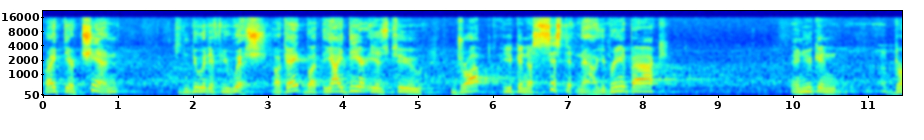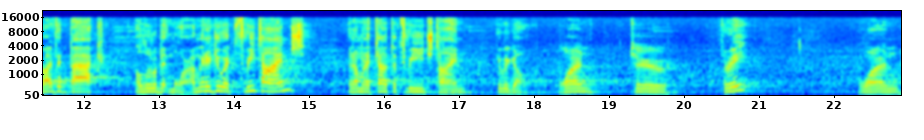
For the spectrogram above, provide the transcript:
right? Their chin. You can do it if you wish, okay? But the idea is to drop, you can assist it now. You bring it back, and you can drive it back a little bit more. I'm gonna do it three times, and I'm gonna count to three each time. Here we go. One, two, three. One,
